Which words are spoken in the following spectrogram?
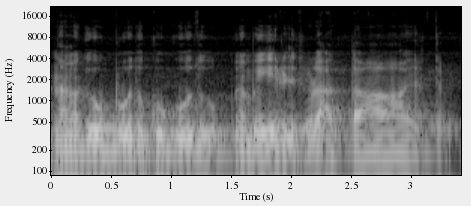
ನಮಗೆ ಉಬ್ಬುವುದು ಕುಗ್ಗುವುದು ಎಂಬ ಏರಿಳಿತಗಳು ಆಗ್ತಾ ಇರ್ತವೆ.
